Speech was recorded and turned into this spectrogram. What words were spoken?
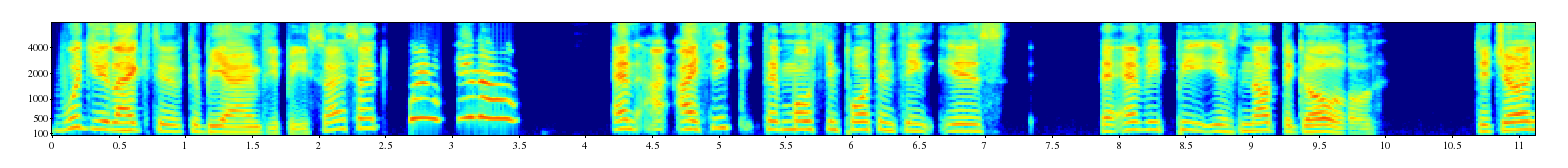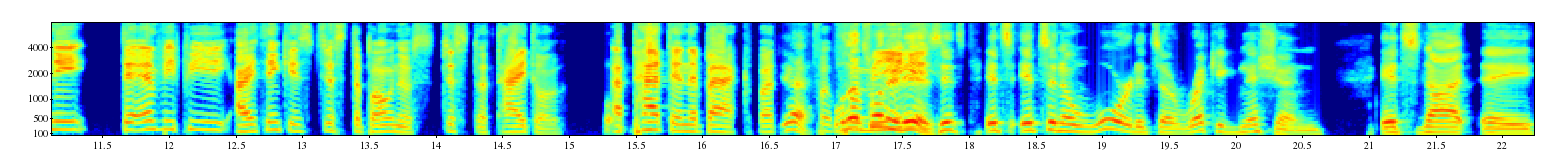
would you like to to be our MVP? So I said, well, you know, and I, I think the most important thing is the MVP is not the goal. The journey, the MVP, I think is just a bonus, just a title, a pat in the back. But Yeah. for- well, that's what it is. It's it's it's an award. It's a recognition. It's not a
